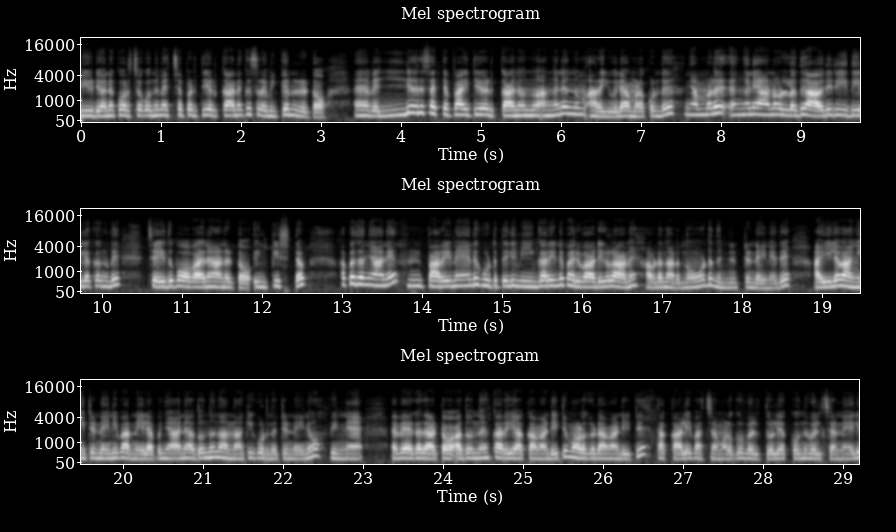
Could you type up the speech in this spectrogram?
വീഡിയോനെ കുറച്ചൊക്കെ ഒന്ന് മെച്ചപ്പെടുത്തി എടുക്കാനൊക്കെ ശ്രമിക്കുന്നുണ്ട് കേട്ടോ വലിയൊരു സെറ്റപ്പായിട്ട് എടുക്കാനൊന്നും അങ്ങനെയൊന്നും അറിയൂല. നമ്മളെക്കൊണ്ട് നമ്മൾ എങ്ങനെയാണോ ഉള്ളത് ആ ഒരു രീതിയിലൊക്കെ അങ്ങോട്ട് ചെയ്തു പോകാനാണ് കേട്ടോ എനിക്കിഷ്ടം. അപ്പോൾ ഇതാ ഞാൻ പറയുന്നതിന്റെ കൂട്ടത്തിൽ മീൻകറീന്റെ പരിപാടികളാണ് അവിടെ നടന്നുകൊണ്ട് നിന്നിട്ടുണ്ടായിരുന്നത് അയില വാങ്ങിയിട്ടുണ്ടായിനി പറഞ്ഞില്ല. അപ്പോൾ ഞാൻ അതൊന്ന് നന്നാക്കി കൊടുത്തിട്ടുണ്ടായിരുന്നു പിന്നെ വേഗതാട്ടോ അതൊന്ന് കറിയാക്കാൻ വേണ്ടിയിട്ട് മുളകിടാൻ വേണ്ടിയിട്ട് തക്കാളി പച്ചമുളക് വെളുത്തുള്ളിയൊക്കെ ഒന്ന് വെളിച്ചെണ്ണയിൽ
